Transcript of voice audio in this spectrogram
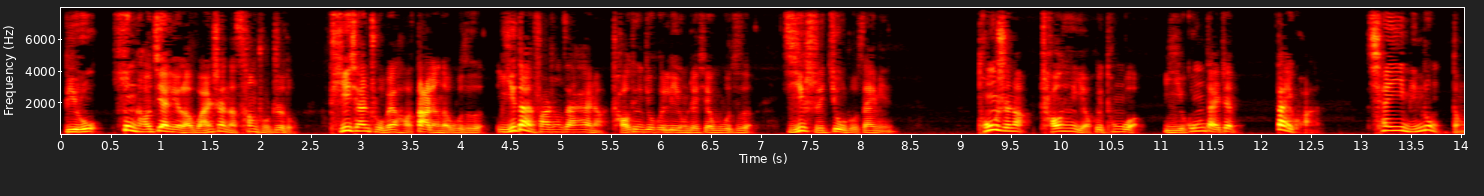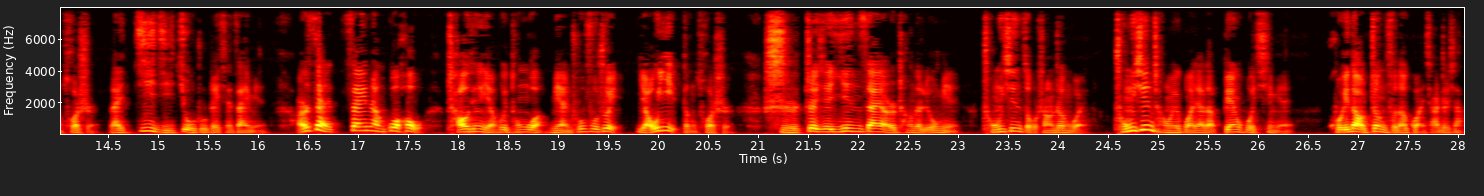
比如宋朝建立了完善的仓储制度，提前储备好大量的物资，一旦发生灾害呢，朝廷就会利用这些物资及时救助灾民。同时呢，朝廷也会通过以工代赈、贷款、迁移民众等措施来积极救助这些灾民。而在灾难过后，朝廷也会通过免除赋税、徭役等措施，使这些因灾而成的流民。重新走上正轨，重新成为国家的编户齐民，回到政府的管辖之下。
